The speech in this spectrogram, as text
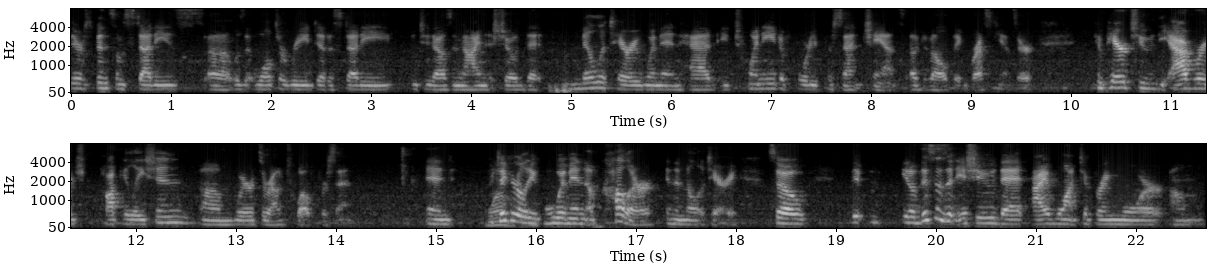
there's been some studies. Uh, was it Walter Reed did a study in 2009 that showed that military women had a 20 to 40 percent chance of developing breast cancer, compared to the average population, um, where it's around 12 percent, and particularly wow. women of color in the military. So you know, this is an issue that I want to bring more um,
